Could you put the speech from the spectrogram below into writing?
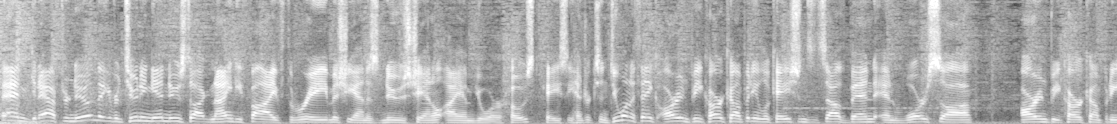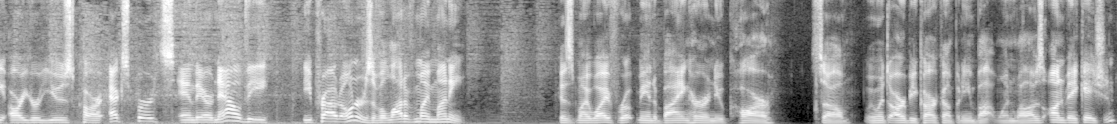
And good afternoon. Thank you for tuning in. News Talk 95.3, Michiana's news channel. I am your host, Casey Hendrickson. Do want to thank R&B Car Company, locations in South Bend and Warsaw. R&B Car Company are your used car experts, and they are now the, the proud owners of a lot of my money because my wife wrote me into buying her a new car. So we went to RB Car Company and bought one while I was on vacation.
